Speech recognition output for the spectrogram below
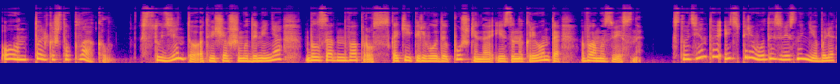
Он только что плакал. Студенту, отвечавшему до меня, был задан вопрос, какие переводы Пушкина из Анакреонта вам известны. Студенту эти переводы известны не были,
